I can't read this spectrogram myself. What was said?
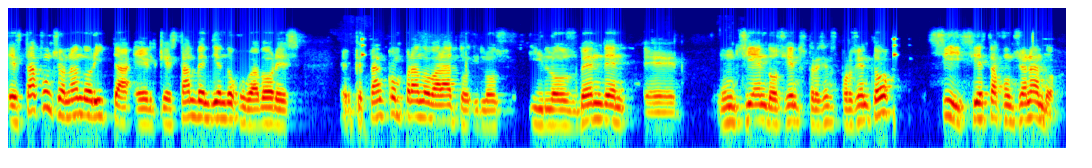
está funcionando ahorita el que están vendiendo jugadores el que están comprando barato y los, y los venden eh, un 100, 200, 300%, sí, sí está funcionando.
